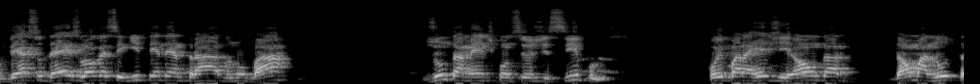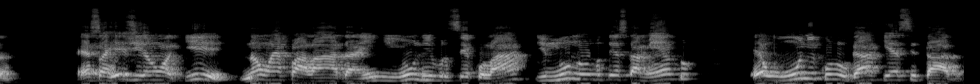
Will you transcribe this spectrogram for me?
No verso 10, logo a seguir, tendo entrado no barco, juntamente com seus discípulos, foi para a região da Dalmanuta. Essa região aqui não é falada em nenhum livro secular e no Novo Testamento é o único lugar que é citado.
